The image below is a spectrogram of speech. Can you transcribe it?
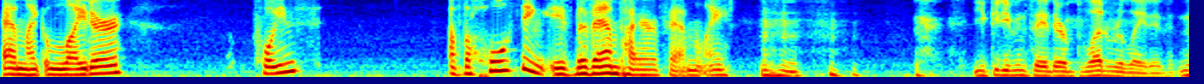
and like lighter points of the whole thing is the vampire family. Mm-hmm. you could even say they're blood related.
